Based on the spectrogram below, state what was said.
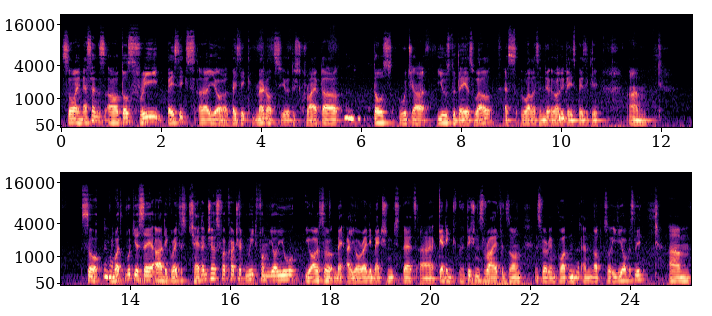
So, in essence, uh, those three basics, uh, your basic methods you described are mm-hmm. those which are used today as well, as well as in the early mm-hmm. days, basically. Um, so, mm-hmm. what would you say are the greatest challenges for cultured meat from your view? You also uh, you already mentioned that uh, getting the conditions right and so on is very important mm-hmm. and not so easy, obviously. Um,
